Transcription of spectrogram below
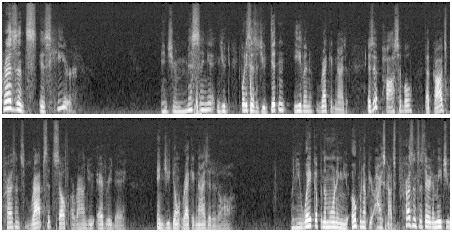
presence is here. And you're missing it. You, what he says is, You didn't even recognize it. Is it possible that God's presence wraps itself around you every day and you don't recognize it at all? When you wake up in the morning and you open up your eyes, God's presence is there to meet you,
